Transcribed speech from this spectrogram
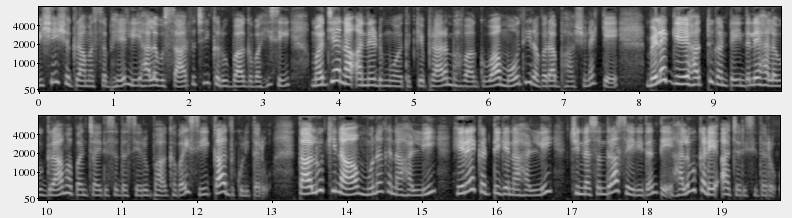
ವಿಶೇಷ ಗ್ರಾಮ ಸಭೆಯಲ್ಲಿ ಹಲವು ಸಾರ್ವಜನಿಕರು ಭಾಗವಹಿಸಿ ಮಧ್ಯಾಹ್ನ ಹನ್ನೆರಡು ಮೂವತ್ತಕ್ಕೆ ಪ್ರಾರಂಭವಾಗುವ ಮೋದಿರವರ ಭಾಷಣಕ್ಕೆ ಬೆಳಗ್ಗೆ ಹತ್ತು ಗಂಟೆಯಿಂದಲೇ ಹಲವು ಗ್ರಾಮ ಪಂಚಾಯಿತಿ ಸದಸ್ಯರು ಭಾಗವಹಿಸಿ ಕಾದು ಕುಳಿತರು. ತಾಲೂಕಿನ ಮುನಗನಹಳ್ಳಿ, ಹಿರೇಕಟ್ಟಿಗೆನಹಳ್ಳಿ, ಚಿನ್ನಸಂದ್ರ ಸೇರಿದಂತೆ ಹಲವು ಕಡೆ ಆಚರಿಸಿದರು.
